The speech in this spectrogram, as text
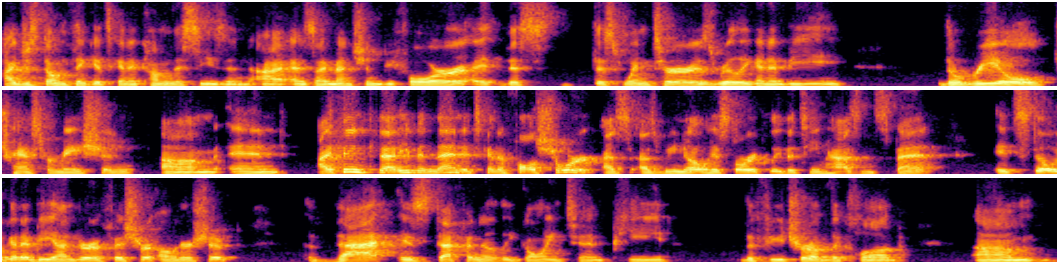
I just don't think it's going to come this season. I, as I mentioned before, I, this this winter is really going to be the real transformation. Um, and I think that even then, it's going to fall short. As as we know historically, the team hasn't spent. It's still going to be under a Fisher ownership. That is definitely going to impede the future of the club. Um,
